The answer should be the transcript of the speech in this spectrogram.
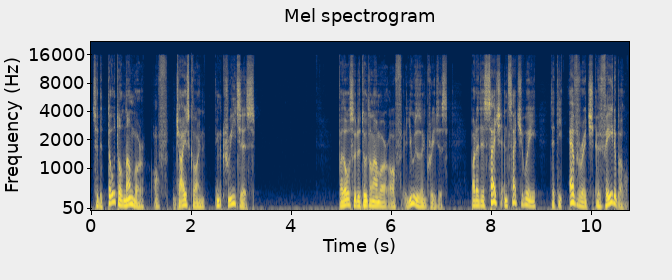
So the total number of Caiz coin increases, but also the total number of users increases. But it is such in such a way that the average available,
